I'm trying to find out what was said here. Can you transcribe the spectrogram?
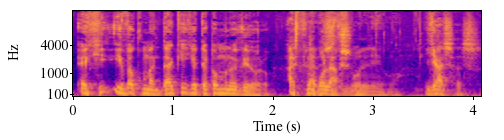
έχει Ήβα Κουμαντάκη για το επόμενο δύο ώρο. Ας την απολαύσουμε. Γεια σας.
